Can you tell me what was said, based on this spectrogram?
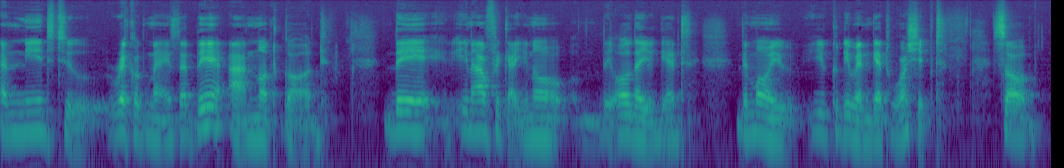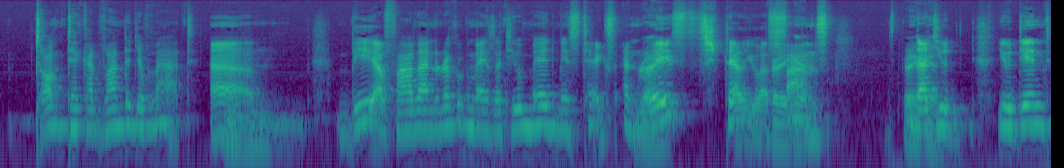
and need to recognize that they are not God. They in Africa, you know, the older you get, the more you, you could even get worshipped. So don't take advantage of that. Um, Be a father and recognize that you made mistakes and Right. raise tell your Very good. Very that good. you you didn't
